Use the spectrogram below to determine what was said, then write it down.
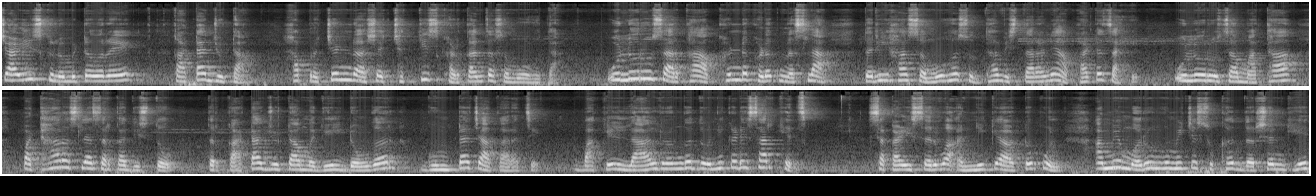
चाळीस किलोमीटरवर एक काटाजुटा हा प्रचंड अशा छत्तीस खडकांचा समूह होता. उलुरूसारखा अखंड खडक नसला तरी हा समूहसुद्धा विस्ताराने अफाटच आहे. उलुरूचा माथा पठार असल्यासारखा दिसतो तर काटाजुटामधील डोंगर घुमटाच्या आकाराचे बाकी लाल रंग दोन्हीकडे सारखेच. सकाळी सर्व अन्निके आटोपून आम्ही मरुभूमीचे सुखद दर्शन घेत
